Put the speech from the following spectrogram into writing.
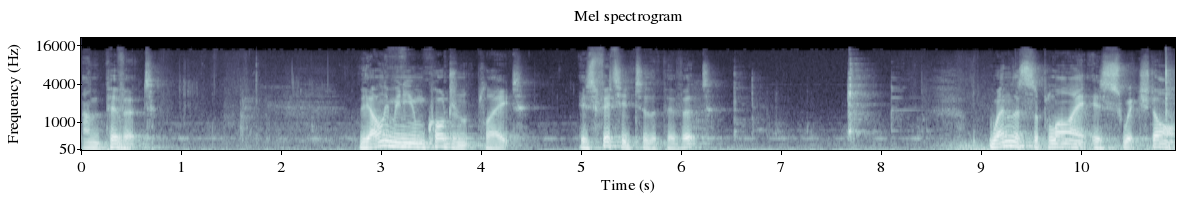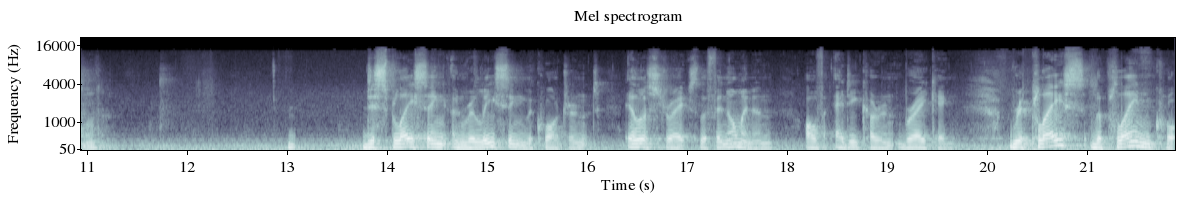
and pivot. The aluminium quadrant plate is fitted to the pivot When the supply is switched on, displacing and releasing the quadrant illustrates the phenomenon of eddy current braking. Replace the plain qu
